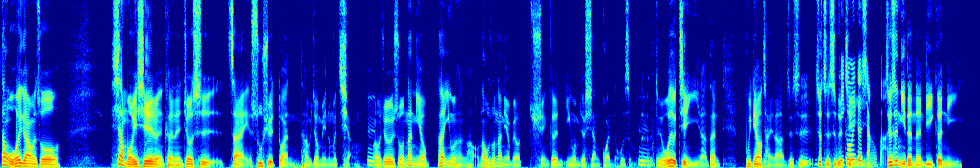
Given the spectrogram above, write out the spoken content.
但我会跟他们说，像某一些人可能就是在数学端他比较没那么强，嗯，那我就会说，那你要他英文很好，那我说，那你要不要选跟英文比较相关的或什么的？嗯，对我有建议啦，但不一定要采纳，就是，嗯，就只是个建议，提供一个想法，就是你的能力跟你。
